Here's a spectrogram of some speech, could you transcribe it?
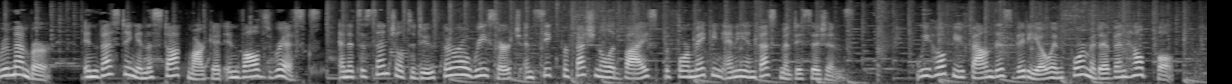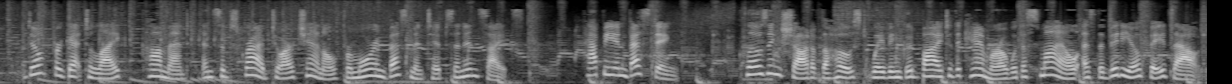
Remember, investing in the stock market involves risks, and it's essential to do thorough research and seek professional advice before making any investment decisions. We hope you found this video informative and helpful. Don't forget to like, comment, and subscribe to our channel for more investment tips and insights. Happy investing! Closing shot of the host waving goodbye to the camera with a smile as the video fades out.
